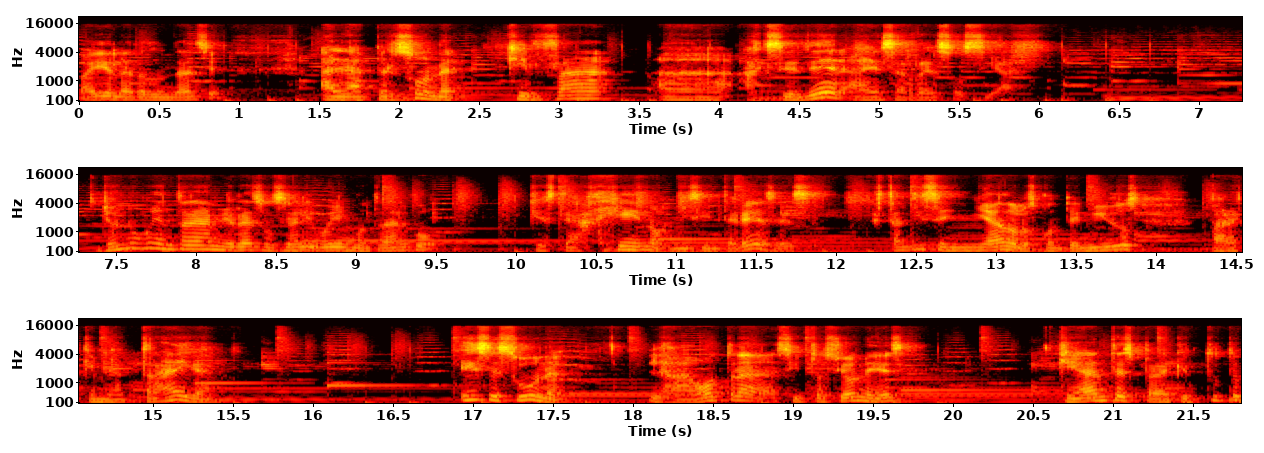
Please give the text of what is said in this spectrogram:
vaya la redundancia, a la persona que va a acceder a esa red social. Yo no voy a entrar a mi red social y voy a encontrar algo que esté ajeno a mis intereses. Están diseñados los contenidos para que me atraigan. Esa es una. La otra situación es que antes para que tú te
